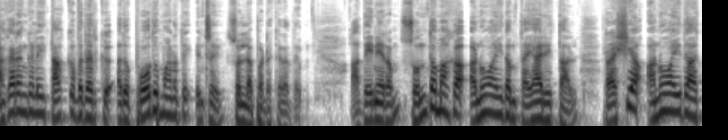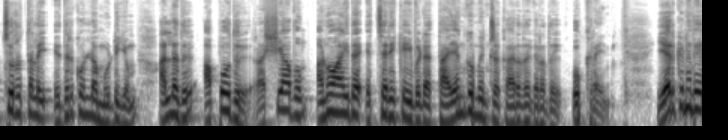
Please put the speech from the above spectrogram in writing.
நகரங்களை தாக்குவதற்கு அது போதுமானது என்று சொல்லப்படுகிறது. அதே நேரம் சொந்தமாக அணு ஆயுதம் தயாரித்தால் ரஷ்யா அணு ஆயுத அச்சுறுத்தலை எதிர்கொள்ள முடியும் அல்லது அப்போது ரஷ்யாவும் அணு ஆயுத எச்சரிக்கை விட தயங்கும் என்று கருதுகிறது உக்ரைன். ஏற்கனவே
